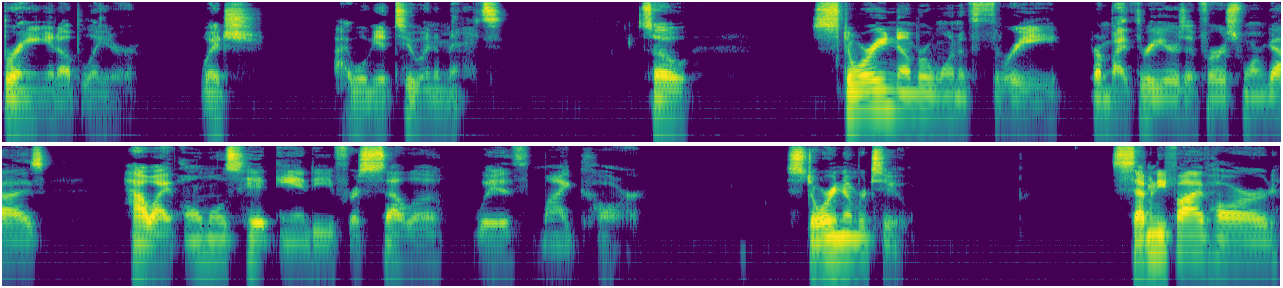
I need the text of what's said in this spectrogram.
bringing it up later, which I will get to in a minute. So, story number one of three from my three years at 1st Phorm, guys how I almost hit Andy Frisella with my car. Story number two 75 hard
